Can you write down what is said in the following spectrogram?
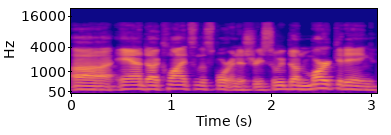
uh, and uh, clients in the sport industry. So we've done marketing,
